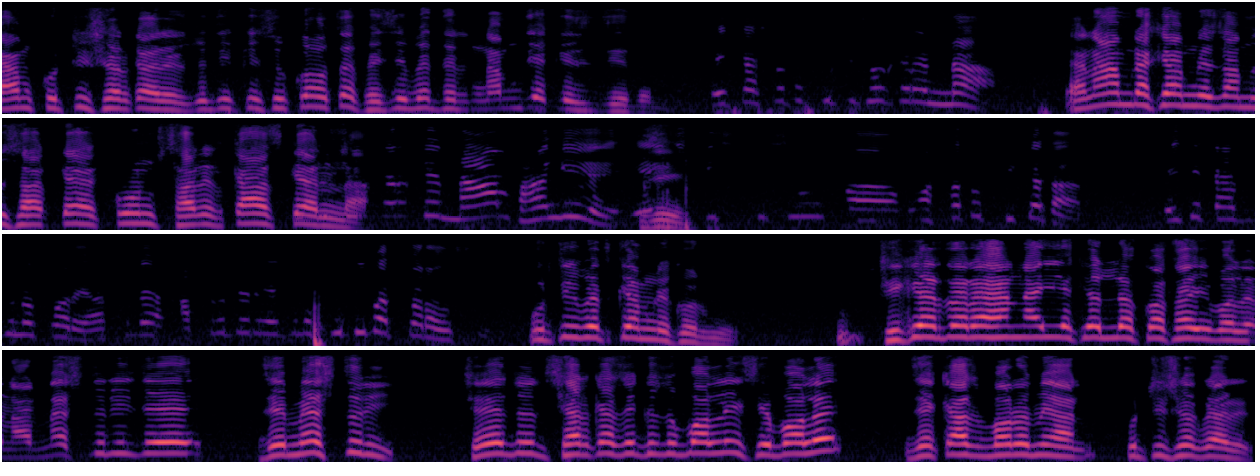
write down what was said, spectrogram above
কাম কুটি সরকারের যদি কিছু কও তো ফেসিবেদের নাম দিয়ে কেস দিয়ে দেন এই কাজটা তো কুটি সরকারের না। এখন আমরা কেমনে জানি সরকার কোন সারের কাজ কেন না? নাম ভাঙিয়ে কিছু কিছু অসাধু ঠিকাদার এই যে কাজগুলো করে আসলে আপনাদের এগুলো প্রতিবাদ করা উচিত। প্রতিবেদ কেমনে করব? ঠিকাদার হ্যাঁ নাই করলে কথাই বলেন আর মেস্তুরি যে যে মেস্তুরি সে যদি স্যার কাছে কিছু বললেই সে বলে যে কাজ বড় মেয়ান কুটি সরকারের।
